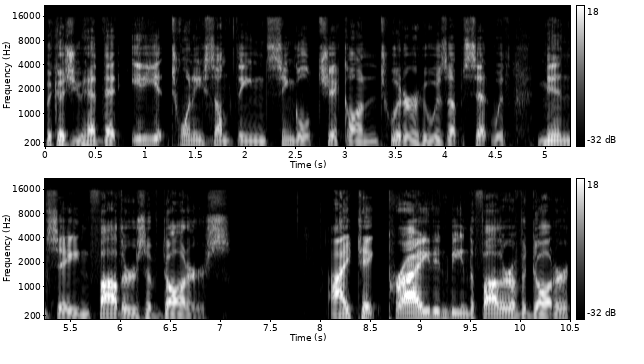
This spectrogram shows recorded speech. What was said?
because you had that idiot 20 something single chick on Twitter who was upset with men saying fathers of daughters. I take pride in being the father of a daughter,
